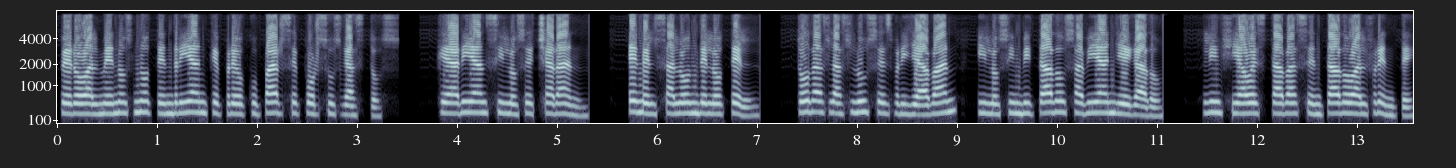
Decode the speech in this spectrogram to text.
pero al menos no tendrían que preocuparse por sus gastos. ¿Qué harían si los echaran? En el salón del hotel. Todas las luces brillaban, y los invitados habían llegado. Lin Xiao estaba sentado al frente,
